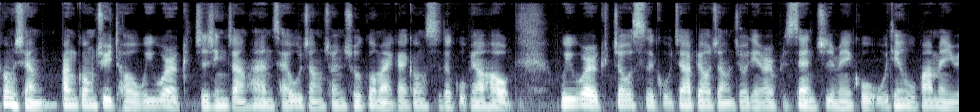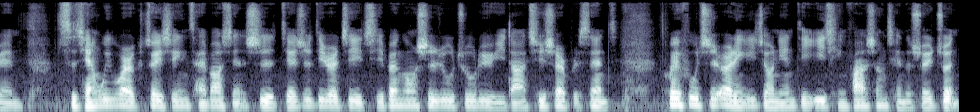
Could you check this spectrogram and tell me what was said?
共享办公巨头 WeWork 执行长和财务长传出购买该公司的股票后，WeWork 周四股价飙涨九点二 percent 至每股五点五八美元。此前，WeWork 最新财报显示，截至第二季，其办公室入住率已达七十二 percent，恢复至二零一九年底疫情发生前的水准。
